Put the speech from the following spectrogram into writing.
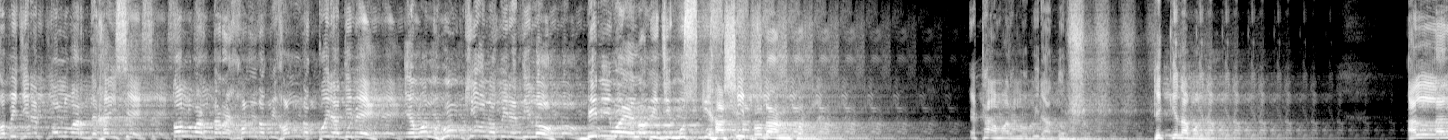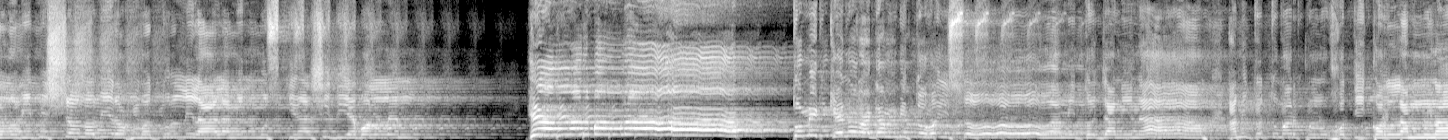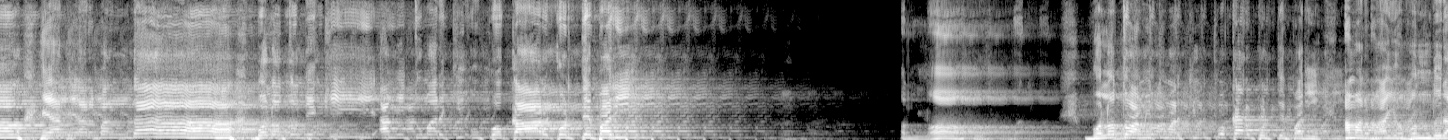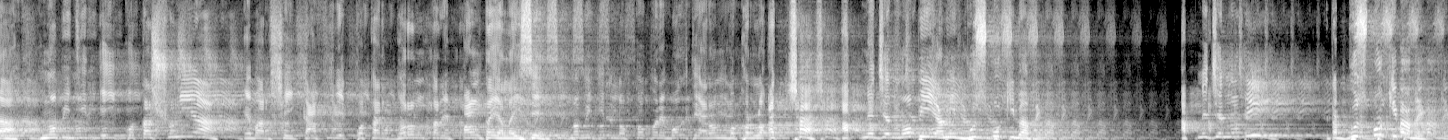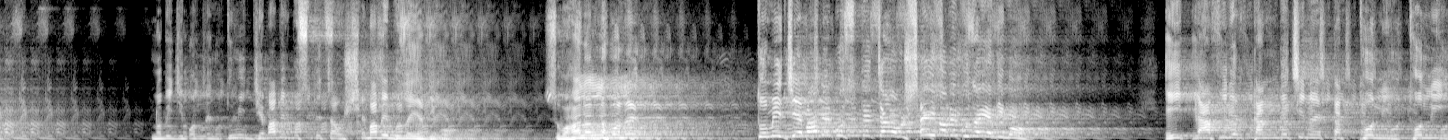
নবীজির তলোয়ার দেখাইছে, তলোয়ার দ্বারা খণ্ড বিখণ্ড কইরা দিবে। এমন হুমকিও নবীরে দিল, বিনিময়ে নবীজি মুস্কি হাসি প্রদান করলেন। এটা আমার নবীর আদর্শ। ঠিক কিনা বলেন? আল্লাহ নবী বিশ্ব নবী রহমতুল্লিল আলামিন মুস্কি হাসি দিয়ে বললেন, হে আল্লাহর বান্দা, তুমি কেন রাগাম্বিত হইছো? আমি তো জানি না, আমি তো তোমার কোনো ক্ষতি করলাম না। হে আল্লাহর বান্দা, বলো তো দেখি আমি তোমার কি উপকার করতে পারি? আল্লাহ বলো তো, আমি তোমার কি উপকার করতে পারি? আমার ভাই ও বন্ধুরা, নবীজির এই কথা শুনিয়া এবার সেই কাফিরে কথার ধরন তারে পাল্টাইয়া লাইছে। নবীজির লক্ষ্য করে বলতে আরম্ভ করল আচ্ছা আপনি যে নবী, আমি বুঝব কীভাবে? আপনি যে নবী, এটা বুঝব কীভাবে? নবীজি বললেন, তুমি যেভাবে বুঝতে চাও, সেভাবে বুঝাইয়া দিব। সুবহানাল্লাহ বলে, তুমি যেভাবে বুঝতে চাও, সেইভাবে বুঝাইয়া দিব। এই কাফিরের কান্দে ছিল একটা থলি থলি।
